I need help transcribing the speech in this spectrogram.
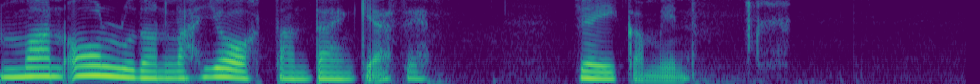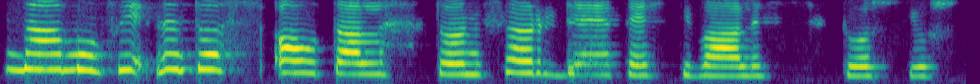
Mä oon ollut onla johtan tämän käsi Jeikamin. No mun fitnen tuossa outal tuon Förde festivaalis tuossa just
